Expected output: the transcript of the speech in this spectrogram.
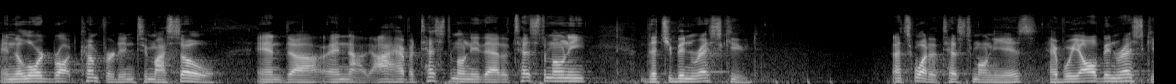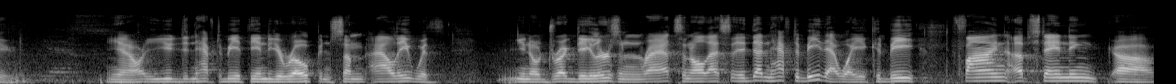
and the Lord brought comfort into my soul. And, uh, and I have a testimony that, a testimony that you've been rescued. That's what a testimony is. Have we all been rescued? You know, you didn't have to be at the end of your rope in some alley with, you know, drug dealers and rats and all that. It doesn't have to be that way. It could be fine, upstanding uh,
